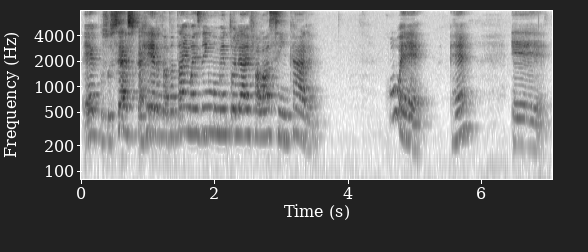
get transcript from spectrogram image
é, com sucesso, carreira, tá, tá, tá, e mais nenhum momento olhar e falar assim, cara, qual é é, é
